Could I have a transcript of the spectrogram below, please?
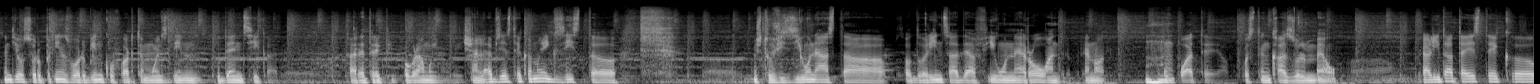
sunt eu surprins vorbind cu foarte mulți din studenții care, care trec prin programul Innovation Labs este că nu există uh, nu știu, viziunea asta sau dorința de a fi un erou antreprenor, uh-huh. cum poate a fost în cazul meu. Uh, realitatea este că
